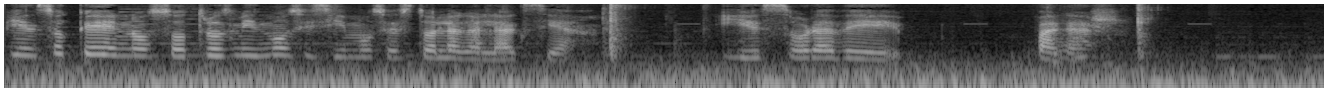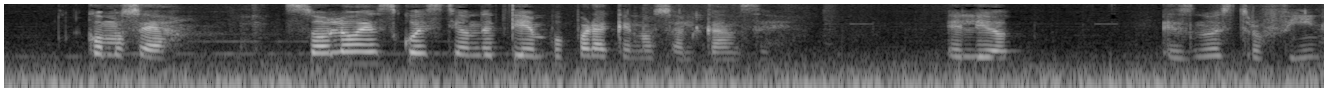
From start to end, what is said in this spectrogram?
Pienso que nosotros mismos hicimos esto a la galaxia y es hora de pagar. Como sea, solo es cuestión de tiempo para que nos alcance. Elliot, es nuestro fin.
